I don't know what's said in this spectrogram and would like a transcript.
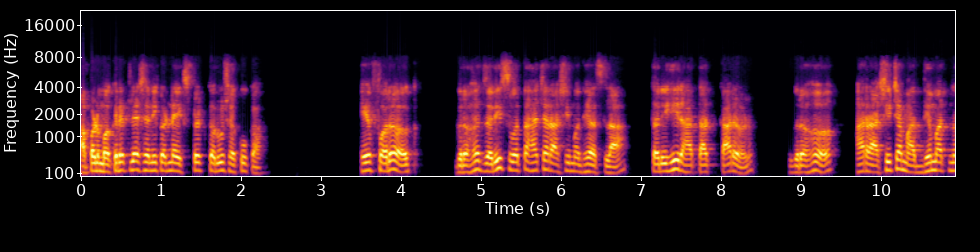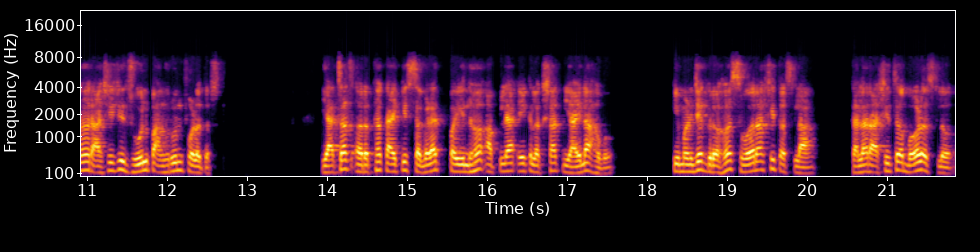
आपण मकरेतल्या शनीकडनं एक्सपेक्ट करू शकू का? हे फरक ग्रह जरी स्वतःच्या राशीमध्ये असला तरीही राहतात. कारण ग्रह हा राशीच्या माध्यमातून राशीची झूल पांघरून फळत असतो. याचाच अर्थ काय की सगळ्यात पहिलं आपल्या एक लक्षात यायला हवं की म्हणजे ग्रह स्वराशीत असला त्याला राशीचं बळ असलं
